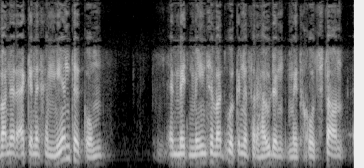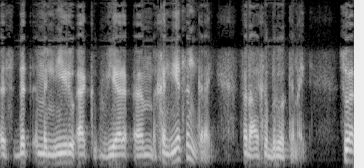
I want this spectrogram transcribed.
wanneer ek in 'n gemeente kom en met mense wat ook in 'n verhouding met God staan, is dit 'n manier hoe ek weer ehm um, genesing kry vir daai gebrokenheid. So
